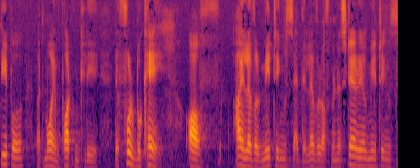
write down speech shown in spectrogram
people, but more importantly, the full bouquet of high level meetings at the level of ministerial meetings,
